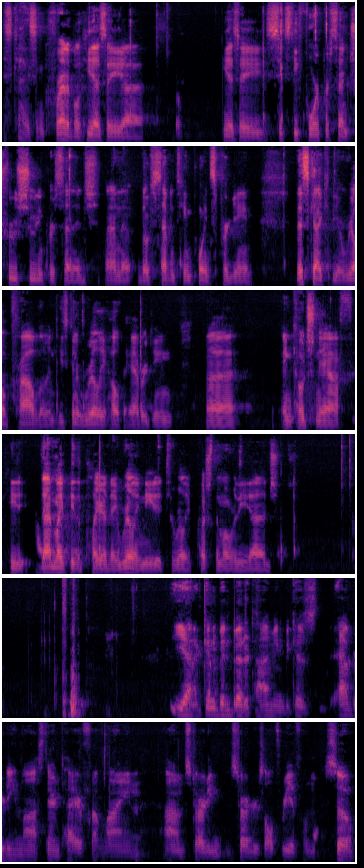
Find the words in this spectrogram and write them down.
this guy is incredible. He has a, uh, he has a 64% true shooting percentage on the, those 17 points per game. This guy could be a real problem, and he's going to really help Aberdeen uh, and Coach Naff. He that might be the player they really needed to really push them over the edge. Yeah, it could have been better timing because Aberdeen lost their entire front line, um, starting starters, all three of them. So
